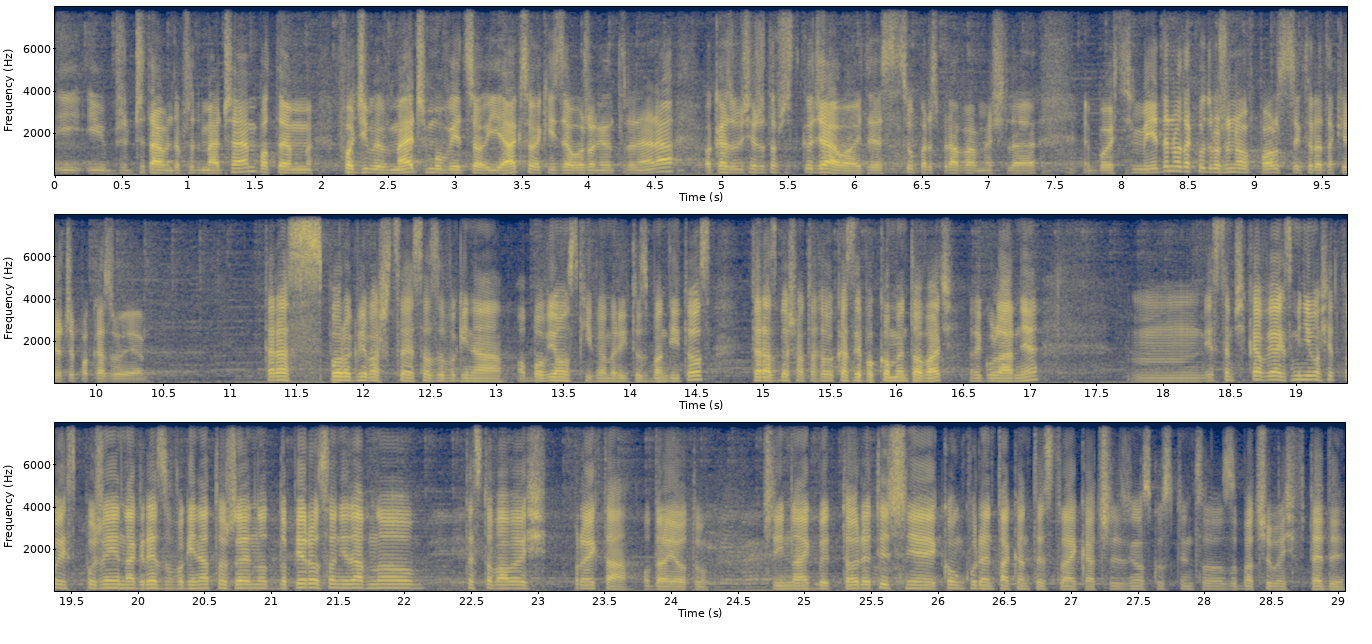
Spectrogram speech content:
i, i przeczytałem to przed meczem, potem wchodzimy w mecz, mówię co i jak, są jakieś założenia trenera, okazuje się, że to wszystko działa i to jest super sprawa, myślę, bo jesteśmy jedyną taką drużyną w Polsce, która takie rzeczy pokazuje. Teraz sporo grywasz w CS-a z uwagi na obowiązki w Emeritus Banditos. Teraz będziesz miał trochę okazję pokomentować regularnie. Mm, Jestem ciekawy, jak zmieniło się Twoje spojrzenie na grę z uwagi na to, że no dopiero co niedawno testowałeś projekta od Riotu, czyli no jakby teoretycznie konkurenta Counter-Strike'a, czy w związku z tym, co zobaczyłeś wtedy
